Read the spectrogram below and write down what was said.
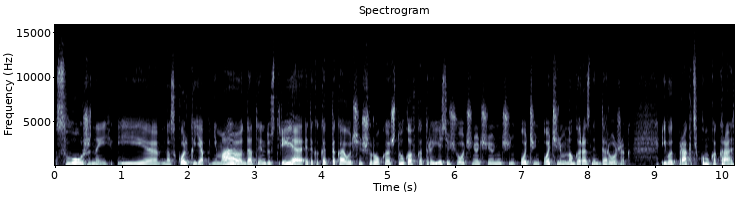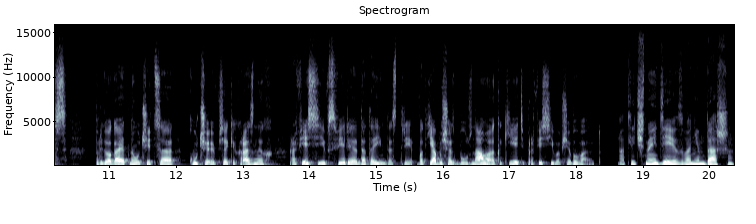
сложный. И насколько я понимаю, дата-индустрия – это какая-то такая очень широкая штука, в которой есть еще очень-очень-очень-очень-очень много разных дорожек. И вот практикум как раз предлагает научиться куче всяких разных профессий в сфере дата-индустрии. Вот я бы сейчас бы узнала, какие эти профессии вообще бывают. Отличная идея. Звоним Даше.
